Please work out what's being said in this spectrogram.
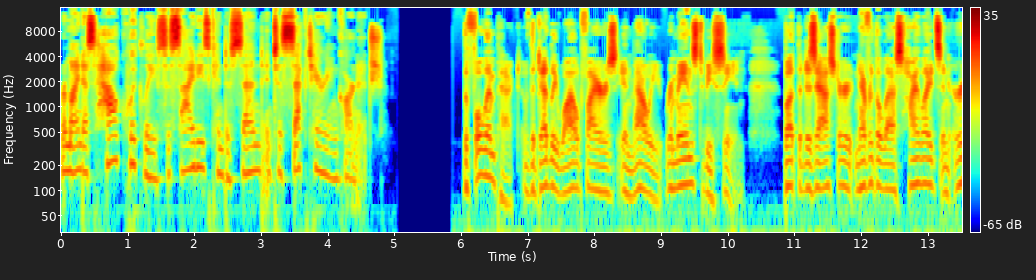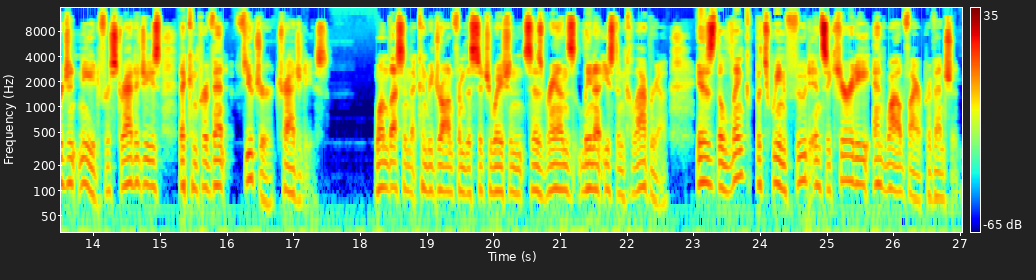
remind us how quickly societies can descend into sectarian carnage. The full impact of the deadly wildfires in Maui remains to be seen, but the disaster nevertheless highlights an urgent need for strategies that can prevent future tragedies. One lesson that can be drawn from this situation, says RAND's Lena Easton Calabria, is the link between food insecurity and wildfire prevention.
